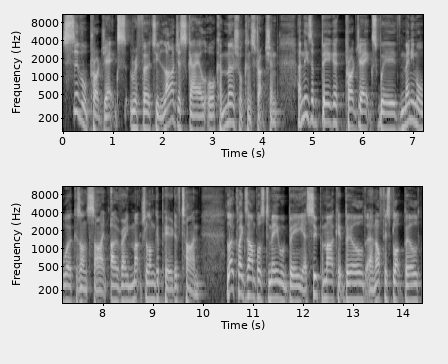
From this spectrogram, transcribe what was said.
Civil projects refer to larger scale or commercial construction, and these are bigger projects with many more workers on site over a much longer period of time. Local examples to me would be a supermarket build, an office block build,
